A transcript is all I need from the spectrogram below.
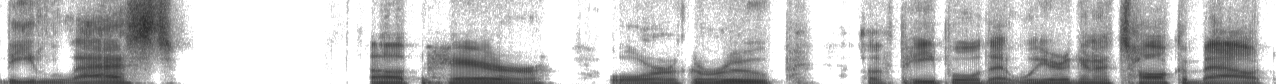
the last uh, pair or group of people that we are going to talk about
